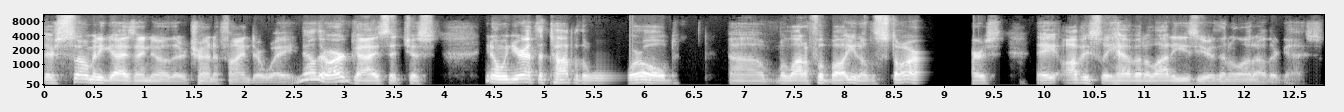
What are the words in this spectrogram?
there's so many guys I know that are trying to find their way. Now there are guys that just, you know, when you're at the top of the world, uh, a lot of football, you know, the stars, they obviously have it a lot easier than a lot of other guys.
